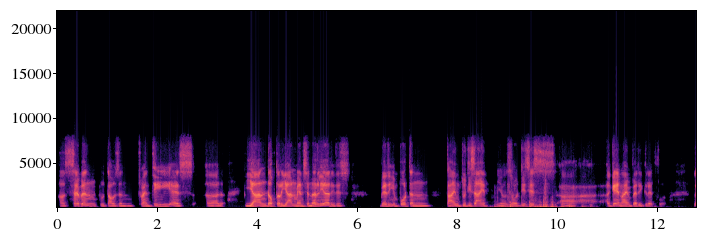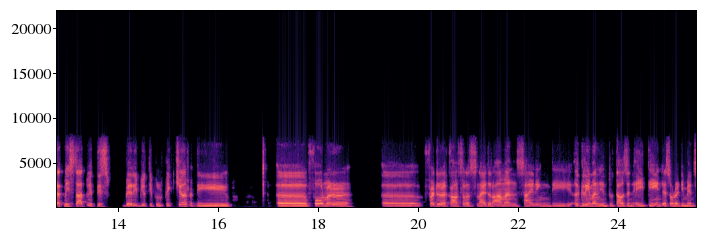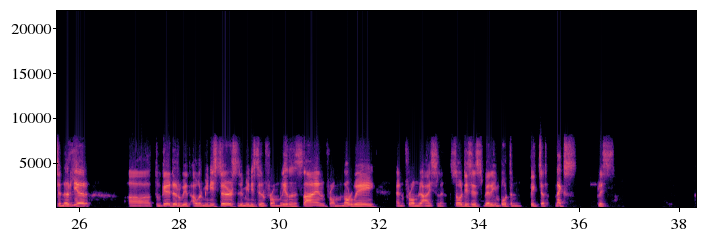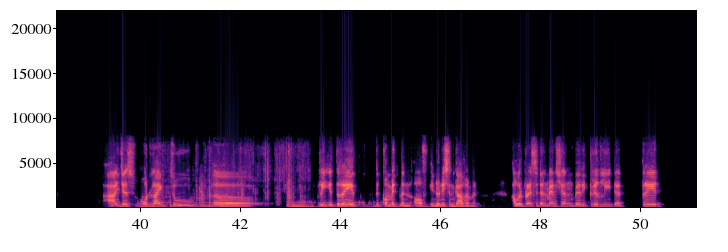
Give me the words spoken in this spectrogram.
uh, 7, 2020 as uh, Jan, Dr. Jan mentioned earlier, it is very important time to decide. You know, so this is uh, again, I'm very grateful. Let me start with this very beautiful picture. The uh, former uh, Federal Councillor Schneider-Ammann signing the agreement in 2018, as already mentioned earlier, uh, together with our ministers, the minister from Liechtenstein, from Norway, and from the Iceland. So this is very important picture. Next, please. I just would like to uh, reiterate the commitment of Indonesian government. Our president mentioned very clearly that trade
